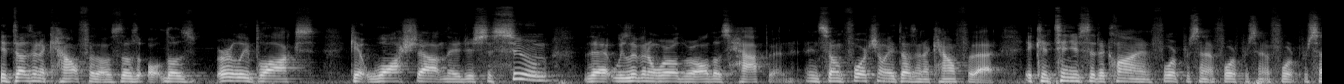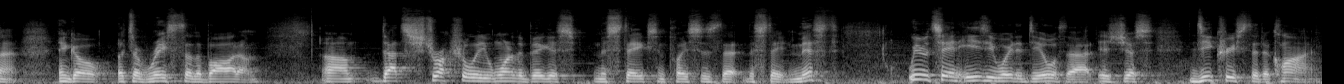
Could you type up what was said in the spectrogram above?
It doesn't account for those. Those, those early blocks get washed out and they just assume that we live in a world where all those happen. And so unfortunately it doesn't account for that. It continues to decline 4%, 4%, 4%, and go, it's a race to the bottom. Um, that's structurally one of the biggest mistakes in places that the state missed. We would say an easy way to deal with that is just decrease the decline.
